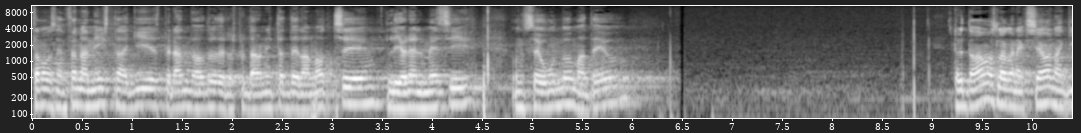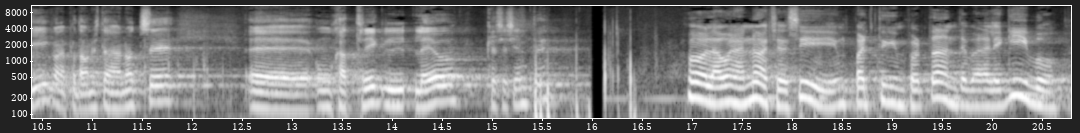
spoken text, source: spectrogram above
Estamos en zona mixta aquí esperando a otro de los protagonistas de la noche, Lionel Messi. Un segundo, Mateo. Retomamos la conexión aquí con el protagonista de la noche. Eh, un hat-trick, Leo, ¿qué se siente? Hola, buenas noches. Sí, un partido importante para el equipo.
